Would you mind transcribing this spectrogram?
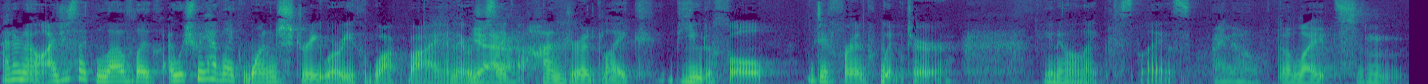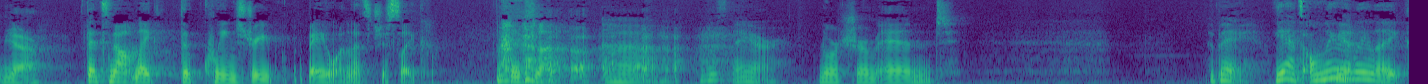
I don't know. I just like love like I wish we had like one street where you could walk by and there was just like a hundred like beautiful different winter, you know, like displays. I know the lights and yeah. That's not like the Queen Street Bay one. That's just like That's not. Uh, what is there? Nordstrom and the Bay Yeah, it's only Yeah. really like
